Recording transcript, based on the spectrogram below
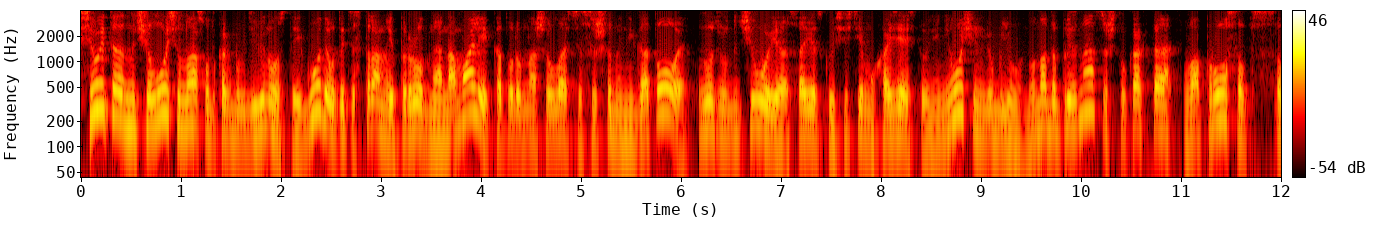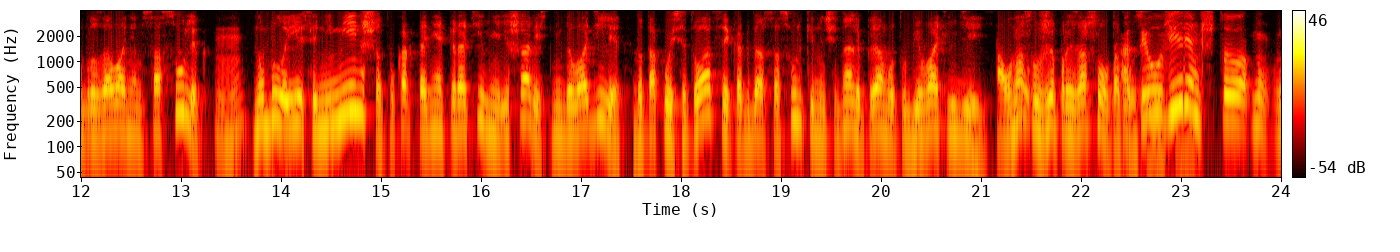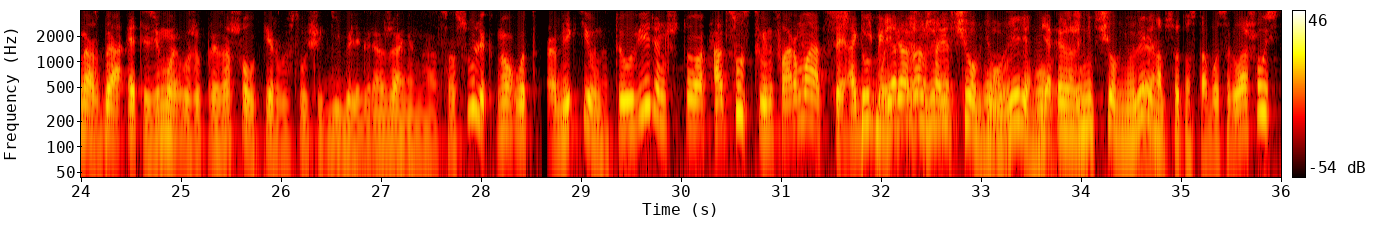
Все это началось у нас вот как бы в 90-е годы, вот эти странные природные аномалии, к которым наши власти совершенно не готовы. Вот уж до чего я советскую систему хозяйствования не очень люблю, но надо признаться, что как-то вопросов с образованием сосулек Мгм. но было, если не меньше, то как-то они оперативнее решались, не доводили до такой ситуации, когда сосульки начинали прям вот убивать людей. А у нас Ну, уже произошел такой А ты случай. уверен, что, ну, у нас, да, этой зимой уже произошел первый случай гибели горожанина от сосулек, но вот объективно, ты уверен, что отсутствие информации о Друг гибели мой, я, горожан конечно же, ни в чем не уверен. вот, я, конечно же, ни в чем не уверен, Да. абсолютно с тобой соглашусь.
